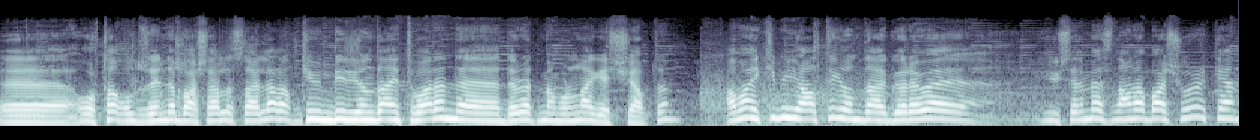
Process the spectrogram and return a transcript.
e, ortaokul düzeyinde başarılı sayılarak 2001 yılından itibaren e, devlet memurluğuna geçiş yaptım. Ama 2006 yılında göreve yükselme sınavına başvururken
